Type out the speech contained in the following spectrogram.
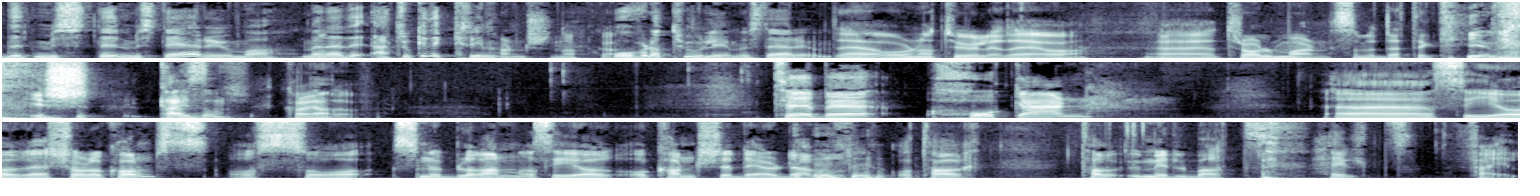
Det er er mysterium. Men er det, jeg tror ikke det er krim. Overnaturlige mysterium. Det er overnaturlig, det òg. Eh, trollmann som er detektiv. Ish. Kind of. Kind Ja. of. TB Håkern uh, sier Sherlock Holmes, og så snubler han og sier 'og kanskje Daredevil', og tar tar umiddelbart helt feil.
